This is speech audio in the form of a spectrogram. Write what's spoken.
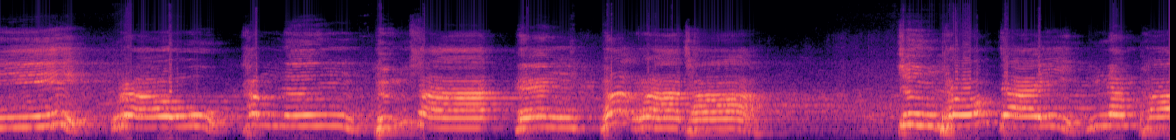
นี้เราำพา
